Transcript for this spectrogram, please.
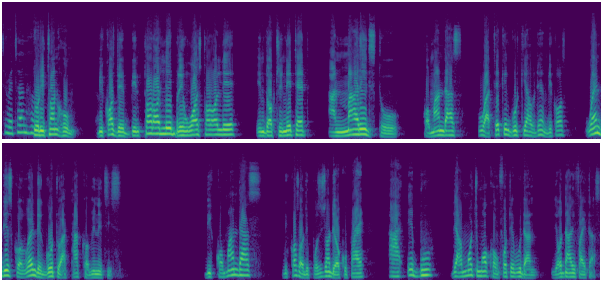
To return home. to return home because they've been thoroughly brainwashed, thoroughly indoctrinated, and married to commanders who are taking good care of them. Because when this when they go to attack communities, the commanders, because of the position they occupy, are able, they are much more comfortable than the ordinary fighters,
